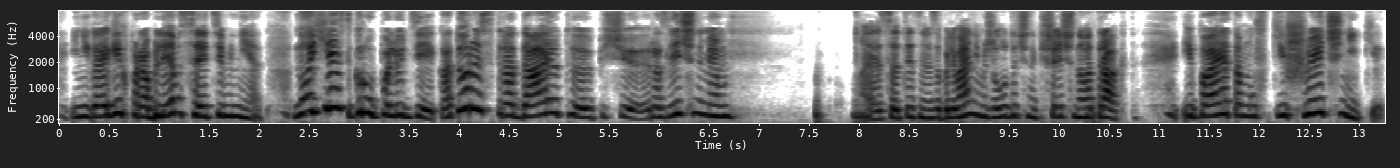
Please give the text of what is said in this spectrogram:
И никаких проблем с этим нет. Но есть группа людей, которые страдают э, пище... различными Э, соответственно, заболеваниями желудочно-кишечного тракта. И поэтому в кишечнике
